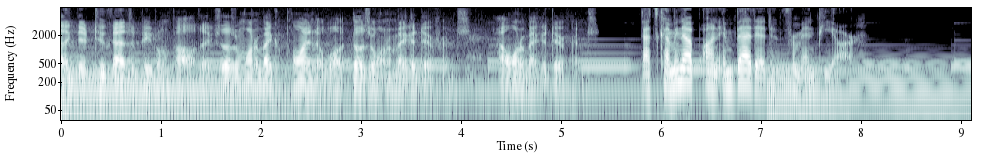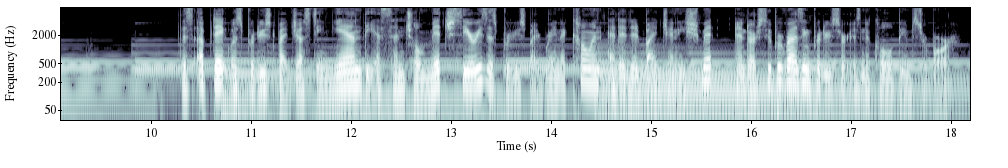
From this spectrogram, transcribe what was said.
I think there are two kinds of people in politics those who want to make a point and those who want to make a difference. I want to make a difference. That's coming up on Embedded from NPR. This update was produced by Justine Yan. The Essential Mitch series is produced by Reyna Cohen, edited by Jenny Schmidt, and our supervising producer is Nicole Beamsterboer.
